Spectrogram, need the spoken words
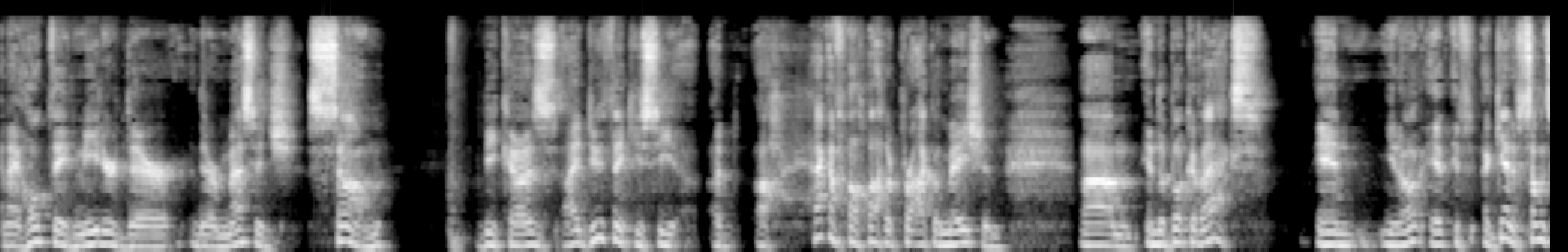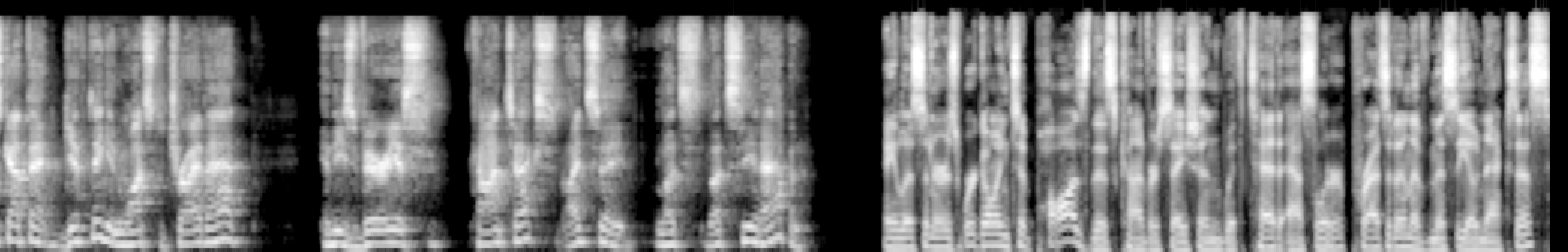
and I hope they've metered their their message some, because I do think you see a, a heck of a lot of proclamation um, in the Book of Acts, and you know, if, if again, if someone's got that gifting and wants to try that in these various contexts, I'd say let's let's see it happen. Hey, listeners, we're going to pause this conversation with Ted Esler, president of Missio Nexus.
